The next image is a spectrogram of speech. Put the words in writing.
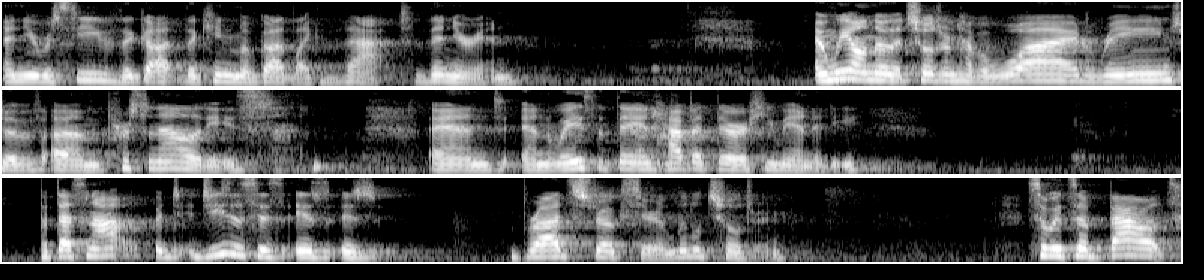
and you receive the, God, the kingdom of God like that, then you're in. And we all know that children have a wide range of um, personalities and, and ways that they inhabit their humanity. But that's not, Jesus is, is, is broad strokes here, little children. So it's about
